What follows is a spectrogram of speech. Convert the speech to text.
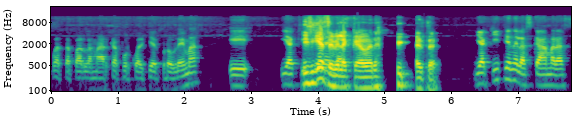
voy a tapar la marca por cualquier problema. Eh, y aquí Ni siquiera se ve las- la cámara. Y aquí tiene las cámaras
